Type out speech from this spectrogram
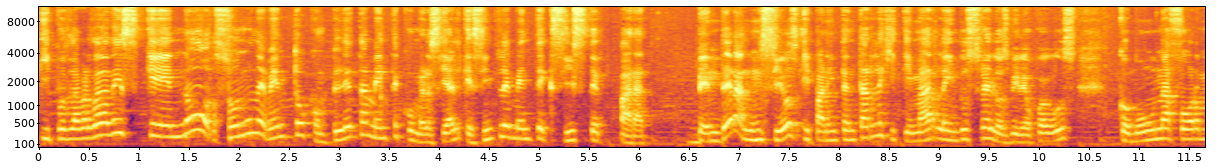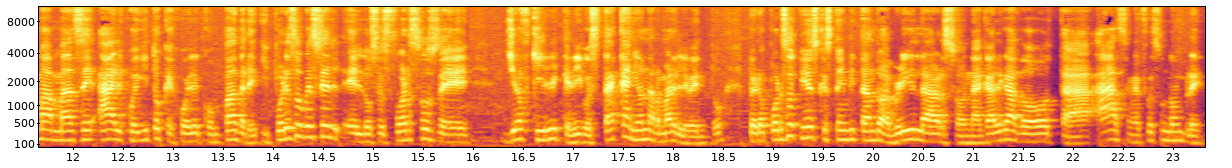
Y pues la verdad es que no, son un evento completamente comercial que simplemente existe para vender anuncios y para intentar legitimar la industria de los videojuegos como una forma más de, ah, el jueguito que juegue el compadre. Y por eso ves los esfuerzos de Geoff Keighley, que digo, está cañón armar el evento, pero por eso tienes que estar invitando a Brie Larson, a Gal Gadot, a, ah, se me fue su nombre,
